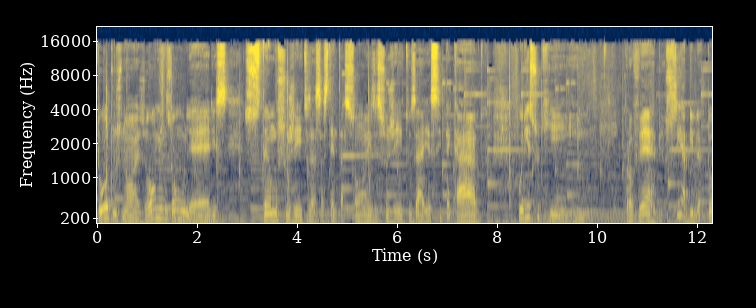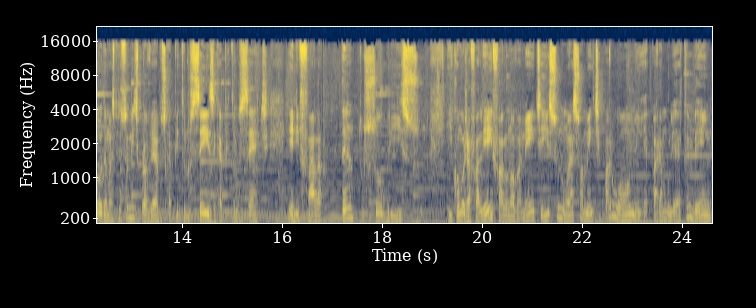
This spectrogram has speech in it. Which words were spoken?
todos nós, homens ou mulheres, estamos sujeitos a essas tentações e sujeitos a esse pecado. Por isso que em Provérbios e a Bíblia toda, mas principalmente Provérbios capítulo 6 e capítulo 7, ele fala tanto sobre isso. E como eu já falei, falo novamente, isso não é somente para o homem, é para a mulher também.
